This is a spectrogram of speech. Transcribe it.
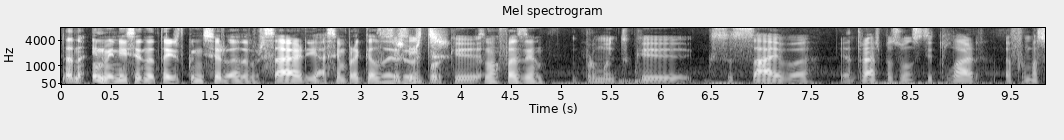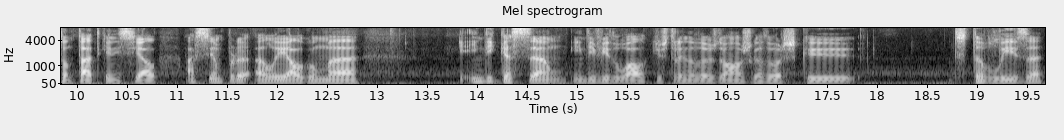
Não, E no início ainda tens de conhecer o adversário e há sempre aqueles Sim, sim, ajustes porque que se vão fazendo. Por muito que, que se saiba, entre aspas, o 11 titular, a formação tática inicial, há sempre ali alguma indicação individual que os treinadores dão aos jogadores que destabiliza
